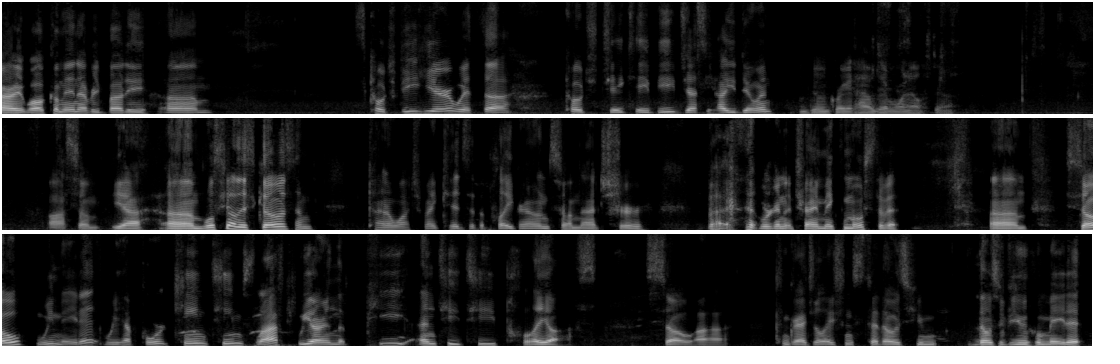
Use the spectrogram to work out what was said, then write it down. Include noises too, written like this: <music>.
All right, welcome in everybody. Um, it's Coach V here with uh, Coach JKB. Jesse, how you doing? I'm doing great. How's everyone else doing? Awesome. Yeah. Um, we'll see how this goes. I'm kind of watching my kids at the playground, so I'm not sure, but <laughs> we're gonna try and make the most of it. Um, so we made it. We have 14 teams left. We are in the PNTT playoffs. So uh, congratulations to those who those of you who made it.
